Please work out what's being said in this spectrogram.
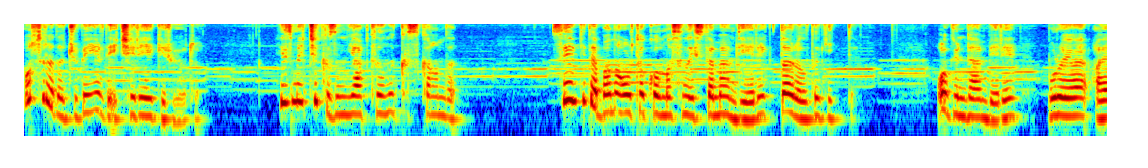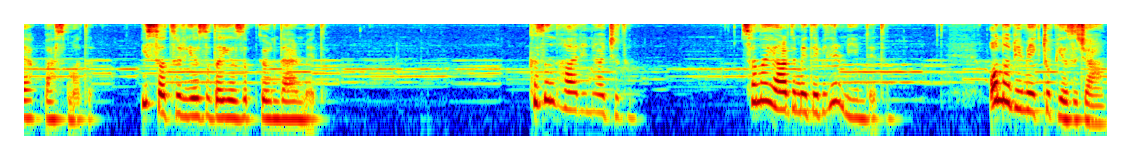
O sırada Cübeyr de içeriye giriyordu. Hizmetçi kızın yaptığını kıskandı. Sevgi de bana ortak olmasını istemem diyerek darıldı gitti. O günden beri buraya ayak basmadı. Bir satır yazı da yazıp göndermedi. Kızın halini acıdım. Sana yardım edebilir miyim dedim. Ona bir mektup yazacağım.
